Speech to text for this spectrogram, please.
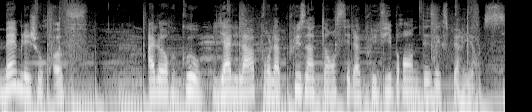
même les jours off. Alors go, yalla pour la plus intense et la plus vibrante des expériences.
